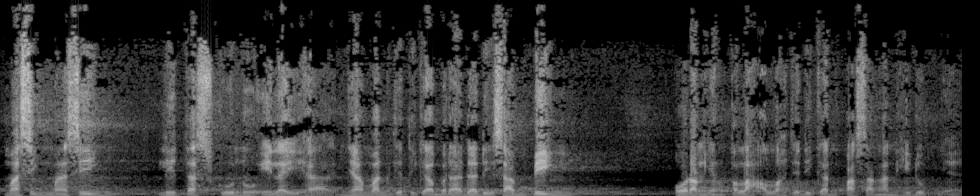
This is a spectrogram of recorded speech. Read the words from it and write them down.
masing-masing litas kunu ilaiha, nyaman ketika berada di samping orang yang telah Allah jadikan pasangan hidupnya.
